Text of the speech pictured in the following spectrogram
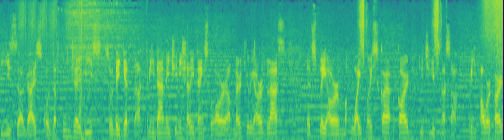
these uh, guys called the Fungi Beast. So they get uh, 3 damage initially thanks to our uh, Mercury Hourglass. Let's play our White Noise ca card, which gives us a free power card.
